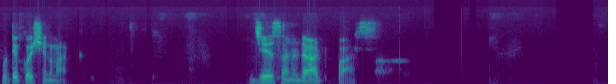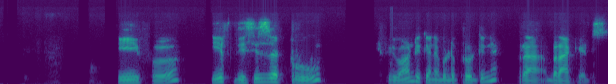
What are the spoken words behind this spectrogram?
put a question mark. Json dot parse. If if this is a true if you want you can able to put in brackets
